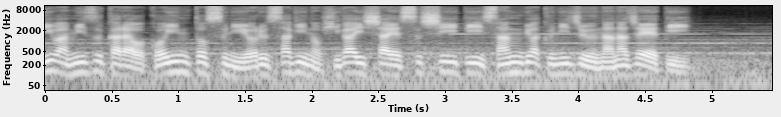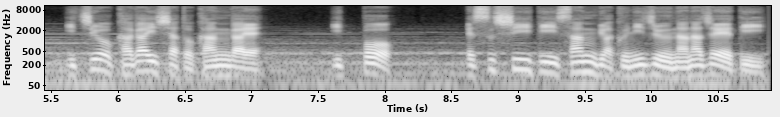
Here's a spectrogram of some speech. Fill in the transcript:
2は自らをコイントスによる詐欺の被害者 SCD-327JT。1を加害者と考え、一方、SCD-327JT。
